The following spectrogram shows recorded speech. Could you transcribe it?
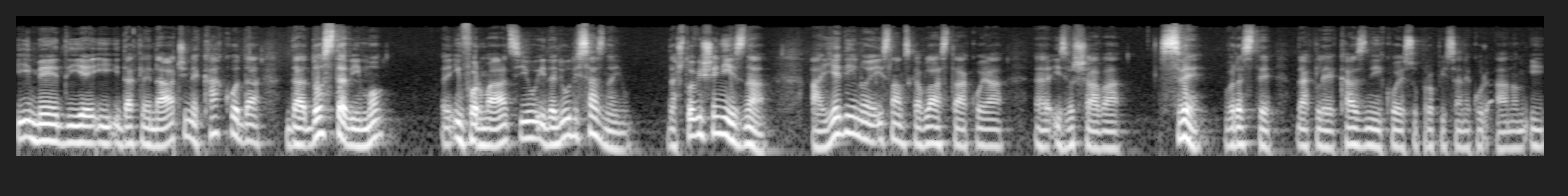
i medije i, i dakle načine kako da da dostavimo informaciju i da ljudi saznaju da što više njih zna. A jedino je islamska vlast ta koja e, izvršava sve vrste dakle kazni koje su propisane Kur'anom i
